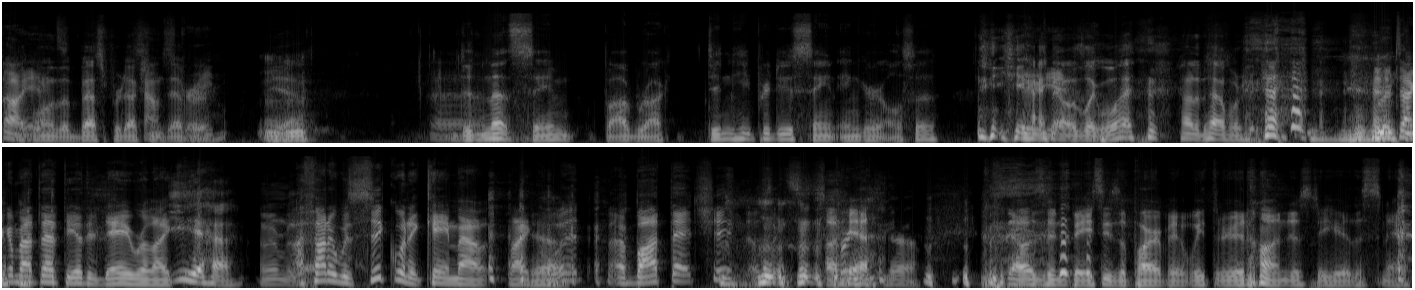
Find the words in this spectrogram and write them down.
oh like yeah, one of the best productions ever. great. Mhm. Yeah. uh, Didn't that same Bob Rock? Didn't he produce Saint Anger also? yeah, I know. I was like, what? How did that work? we were talking about that the other day. We're like, yeah, I remember that. I thought it was sick when it came out. Like, Yeah. what? I bought that shit. I was like, Oh yeah, Yeah. that was in Basie's apartment. We threw it on just to hear the snare.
